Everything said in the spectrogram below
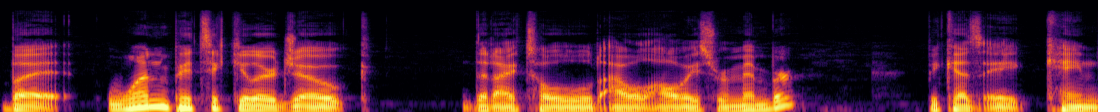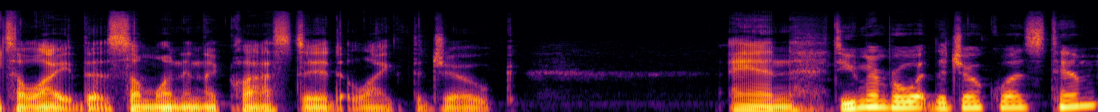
But one particular joke that I told I will always remember because it came to light that someone in the class did like the joke. And do you remember what the joke was, Tim?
